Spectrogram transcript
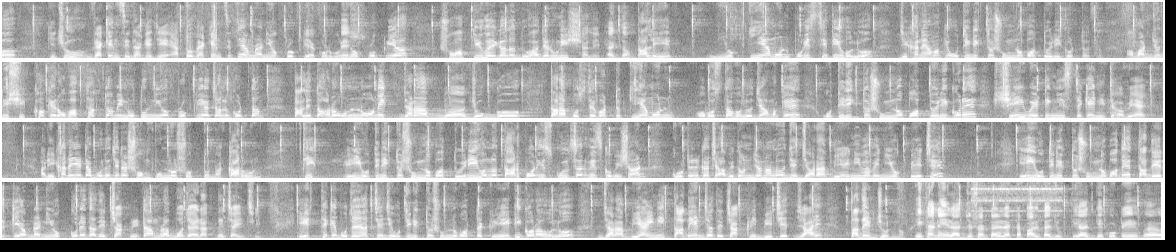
কিছু ভ্যাকেন্সি থাকে যে এত ভ্যাকেন্সিতে আমরা নিয়োগ প্রক্রিয়া করব। নিয়োগ প্রক্রিয়া সমাপ্তি হয়ে গেল দু হাজার উনিশ সালে। একদম। তাহলে নিয়োগ কি এমন পরিস্থিতি হলো যেখানে আমাকে অতিরিক্ত শূন্যপদ তৈরি করতে হতো? আমার যদি শিক্ষকের অভাব থাকতো, আমি নতুন নিয়োগ প্রক্রিয়া চালু করতাম, তাহলে তো আরও অন্য অনেক যারা যোগ্য, তারা বসতে পারতো। কি এমন অবস্থা হলো যে আমাকে অতিরিক্ত শূন্য পদ তৈরি করে সেই ওয়েটিং লিস্ট থেকেই নিতে হবে? এক। আর এখানে যেটা বলেছে, এটা সম্পূর্ণ সত্য না। কারণ ঠিক এই অতিরিক্ত শূন্যপদ তৈরি হলো তারপরে স্কুল সার্ভিস কমিশন কোর্টের কাছে আবেদন জানালো যে যারা বেআইনিভাবে নিয়োগ পেয়েছে, এই অতিরিক্ত শূন্য পদে তাদেরকে আমরা নিয়োগ করে তাদের চাকরিটা আমরা বজায় রাখতে চাইছি। এর থেকে বোঝা যাচ্ছে যে অতিরিক্ত শূন্যপদটা ক্রিয়েটই করা হলো, যারা বেআইনি তাদের যাতে চাকরি বেঁচে যায় তাদের জন্য। এখানে রাজ্য সরকারের একটা পাল্টা যুক্তি আজকে কোর্টে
